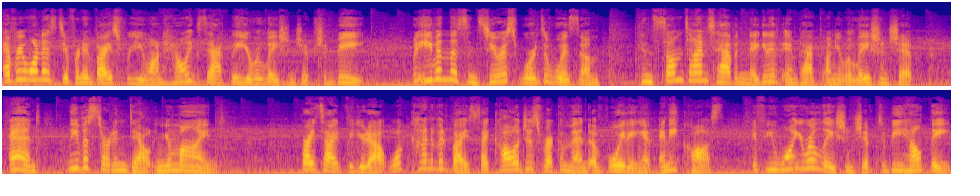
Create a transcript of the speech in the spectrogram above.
everyone has different advice for you on how exactly your relationship should be. But even the sincerest words of wisdom can sometimes have a negative impact on your relationship and leave a certain doubt in your mind. Brightside figured out what kind of advice psychologists recommend avoiding at any cost if you want your relationship to be healthy.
